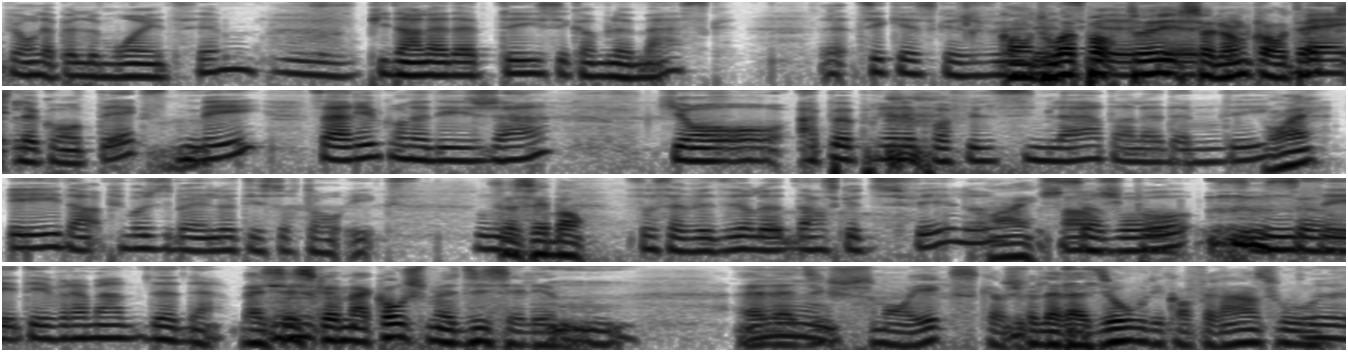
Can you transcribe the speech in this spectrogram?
puis on l'appelle le moins intime. Mm. Puis dans l'adapté, c'est comme le masque. Euh, tu sais, qu'est-ce que je veux? Qu'on là, doit que- porter que- selon le que- contexte. ben, le contexte. Mais ça arrive qu'on a des gens qui ont à peu près le profil similaire dans l'adapté. Oui, Et dans... Puis moi, je dis, ben là, tu es sur ton X. ça, c'est bon. Ça, ça veut dire, là, dans ce que tu fais, là, Ouais. change Ça pas. c'est ça. C'est- T'es vraiment dedans. Ben, c'est ce que ma coach me dit, Céline. Mm. Elle a dit que je suis sur mon X quand je fais de la radio ou des conférences ou Ouais.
